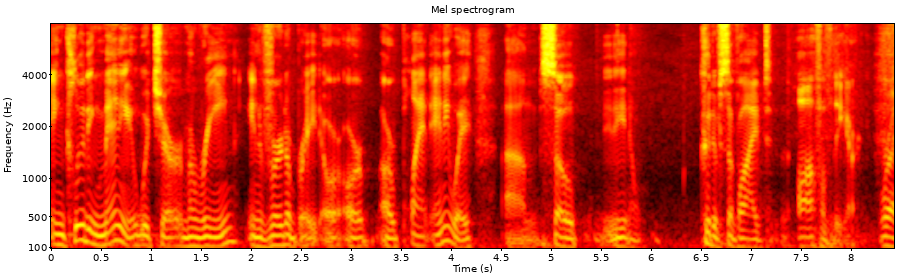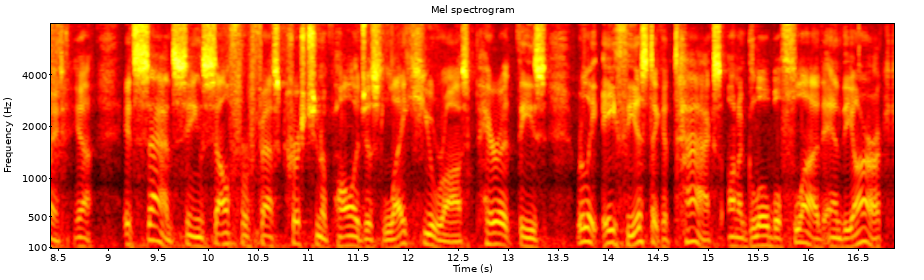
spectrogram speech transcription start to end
including many which are marine, invertebrate, or, or, or plant anyway. Um, so you know could have survived off of the ark. Right, yeah. It's sad seeing self professed Christian apologists like Hugh Ross parrot these really atheistic attacks on a global flood and the ark.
